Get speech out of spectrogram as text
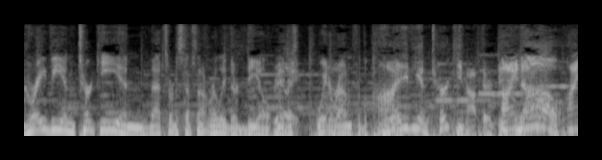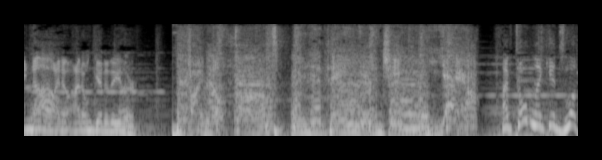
Gravy and turkey and that sort of stuff's not really their deal. They Really? just wait around for the pie. Gravy and turkey, not their deal. I know, I know. I don't. I don't get it either. Final thoughts with A&G. Yeah. I've told my kids, look,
